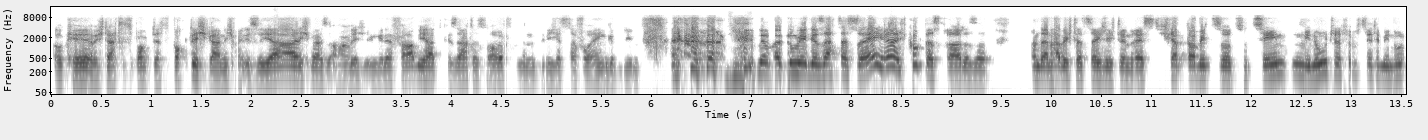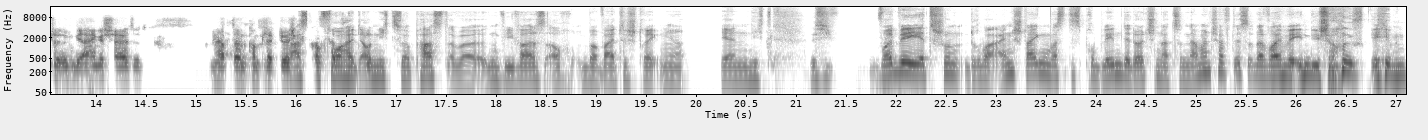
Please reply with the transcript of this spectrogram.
Okay, aber ich dachte, das bockt, das bockt dich gar nicht mehr. Ich so, ja, ich weiß auch nicht. Irgendwie der Fabi hat gesagt, das läuft und dann bin ich jetzt davor hängen geblieben. Nur weil du mir gesagt hast, so, hey, ja, ich gucke das gerade so. Und dann habe ich tatsächlich den Rest. Ich habe, glaube ich, so zur zehnten Minute, 15. Minute irgendwie eingeschaltet und habe dann komplett durchgeguckt. Du hast davor halt auch nichts verpasst, aber irgendwie war es auch über weite Strecken ja eher nichts. Ich, wollen wir jetzt schon drüber einsteigen, was das Problem der deutschen Nationalmannschaft ist, oder wollen wir ihnen die Chance geben,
